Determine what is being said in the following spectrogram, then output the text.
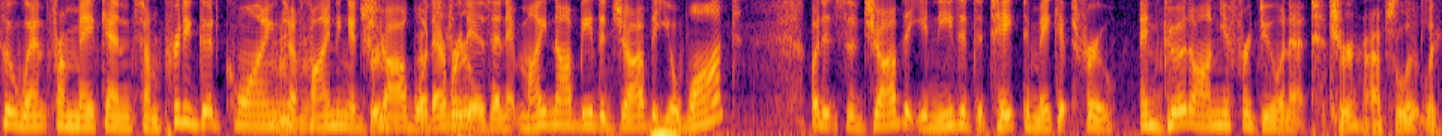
who went from making some pretty good coin to finding a Mm-hmm. True, job, whatever it is. And it might not be the job that you want, but it's the job that you needed to take to make it through. And good on you for doing it. Sure, absolutely.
